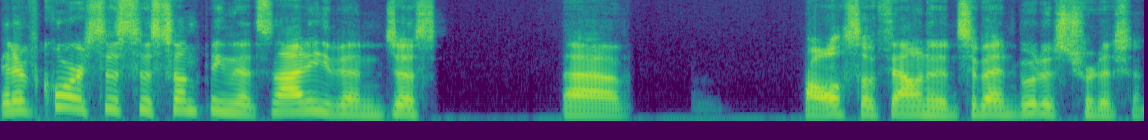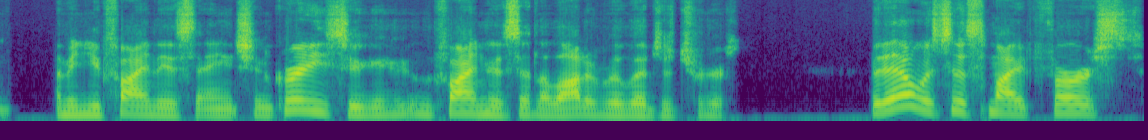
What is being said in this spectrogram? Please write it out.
And of course, this is something that's not even just uh, also found in the Tibetan Buddhist tradition. I mean, you find this in ancient Greece, you can find this in a lot of religious traditions. But that was just my first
